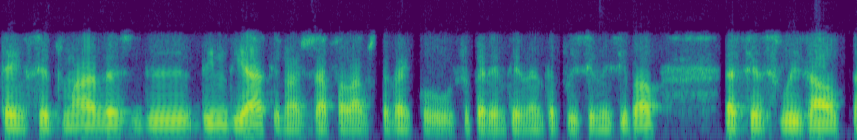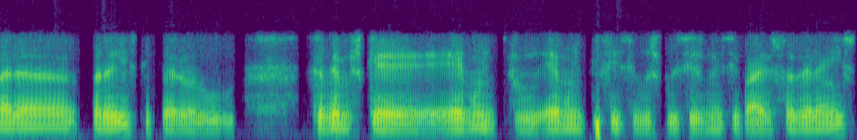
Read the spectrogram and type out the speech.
têm que ser tomadas de, de imediato e nós já falámos também com o Superintendente da Polícia Municipal a sensibilizá-lo para, para isto e para o, Sabemos que é, é, muito, é muito difícil os polícias municipais fazerem isto,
